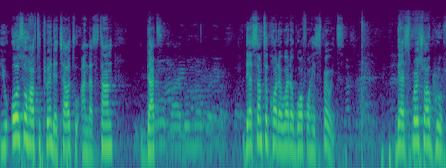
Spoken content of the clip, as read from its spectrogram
you also have to train the child to understand that there's something called the word of God for his spirit. There's spiritual growth.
